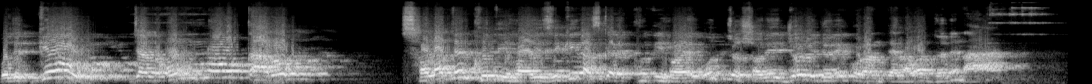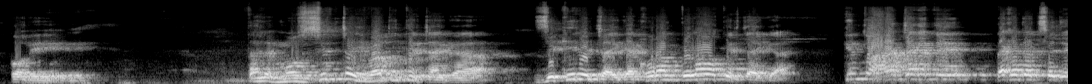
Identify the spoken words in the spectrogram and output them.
বলছে, কেউ যেন অন্য কারও সলাতের ক্ষতি হয়, জিকির আজকারের ক্ষতি হয়, উচ্চ স্বরে জোরে জোরে কোরআন তেলাওয়াত জন্য না করে। তাহলে মসজিদটা ইবাদতের জায়গা, জিকিরের জায়গা, কোরআন তেলাওয়াতের জায়গা। কিন্তু আর এক জায়গাতে দেখা যাচ্ছে যে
